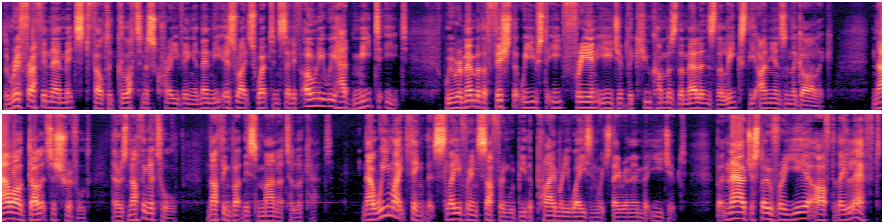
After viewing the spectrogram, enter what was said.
The riffraff in their midst felt a gluttonous craving, and then the Israelites wept and said, If only we had meat to eat. We remember the fish that we used to eat free in Egypt, the cucumbers, the melons, the leeks, the onions, and the garlic. Now our gullets are shriveled. There is nothing at all, nothing but this manna to look at. Now, we might think that slavery and suffering would be the primary ways in which they remember Egypt, but now, just over a year after they left,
